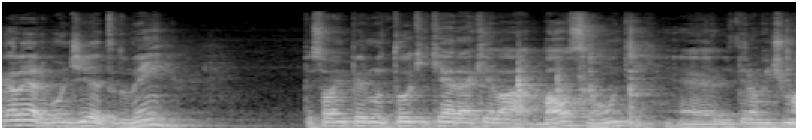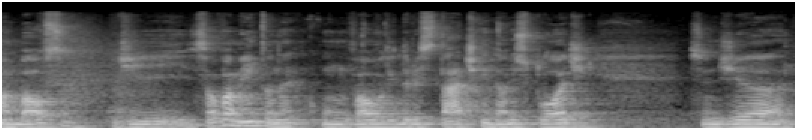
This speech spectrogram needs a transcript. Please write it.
galera, bom dia, tudo bem? O pessoal me perguntou o que era aquela balsa ontem, é literalmente uma balsa de salvamento, né? Com válvula hidrostática, então não explode. Se um dia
